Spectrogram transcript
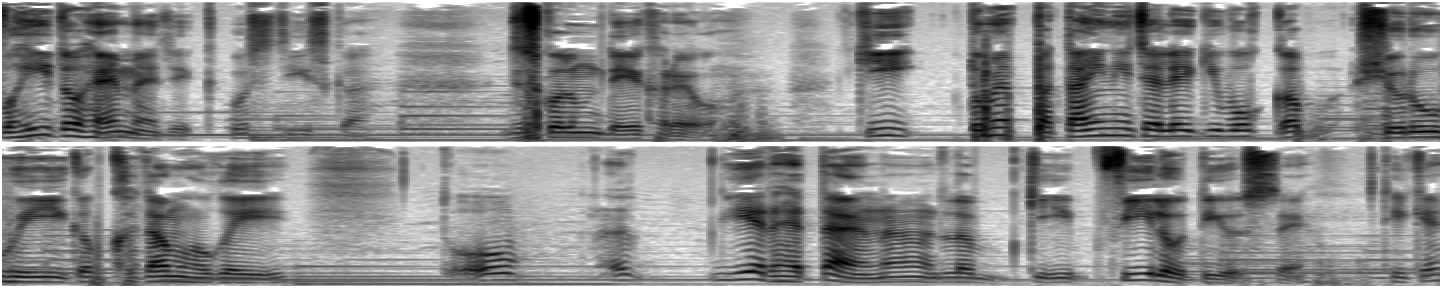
वही तो है मैजिक उस चीज़ का, जिसको तुम देख रहे हो। कि तुम्हें पता ही नहीं चले कि वो कब शुरू हुई, कब ख़त्म हो गई। तो ये रहता है ना मतलब कि फील होती है उससे, ठीक है?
